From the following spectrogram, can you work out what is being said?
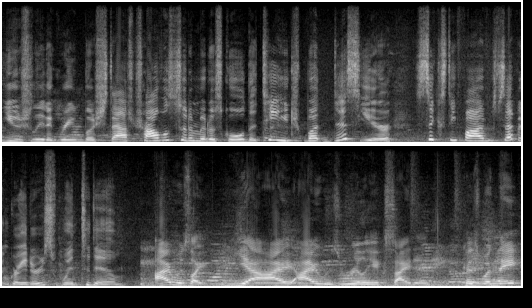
Usually the Greenbush staff travels to the middle school to teach, but this year, 65 7th graders went to them. I was like, yeah, I, I was really excited because when they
